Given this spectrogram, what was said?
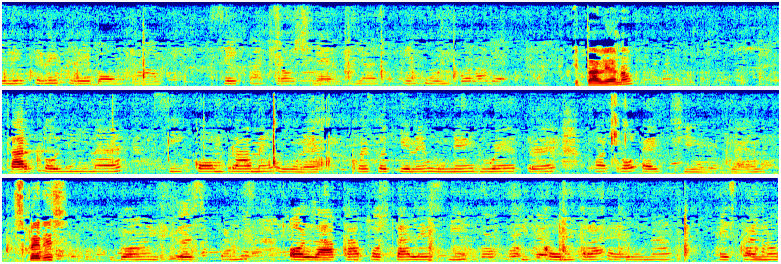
elle est très très bon C'est pas trop cher, bien c'est une... Italiano? Cartolina, si comprame une. Questo tiene une, due, tre, quattro e cinque. Spanish? Bonjour, Spanish. Hola, capostale, si, si compra una... Estas no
